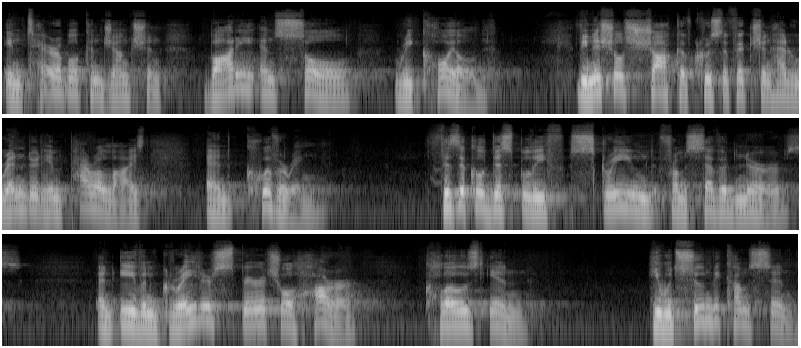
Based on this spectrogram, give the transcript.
in terrible conjunction. Body and soul recoiled. The initial shock of crucifixion had rendered him paralyzed and quivering. Physical disbelief screamed from severed nerves, and even greater spiritual horror closed in. He would soon become sin.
